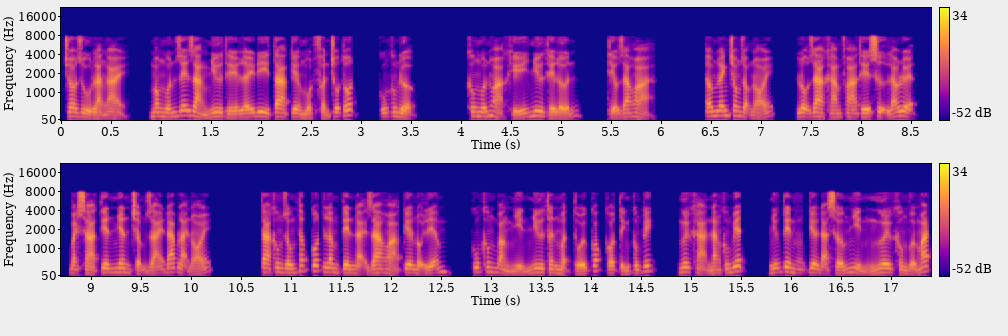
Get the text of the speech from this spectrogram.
Cho dù là ngài, mong muốn dễ dàng như thế lấy đi ta kia một phần chỗ tốt, cũng không được. Không muốn hỏa khí như thế lớn thiểu ra hỏa. Âm lanh trong giọng nói, lộ ra khám phá thế sự lão luyện, bạch xà tiên nhân chậm rãi đáp lại nói, ta không giống thấp cốt lâm tên đại gia hỏa kia nội liễm, cũng không bằng nhìn như thân mật tối cóc có tính công kích, ngươi khả năng không biết, những tên kia đã sớm nhìn ngươi không vừa mắt,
